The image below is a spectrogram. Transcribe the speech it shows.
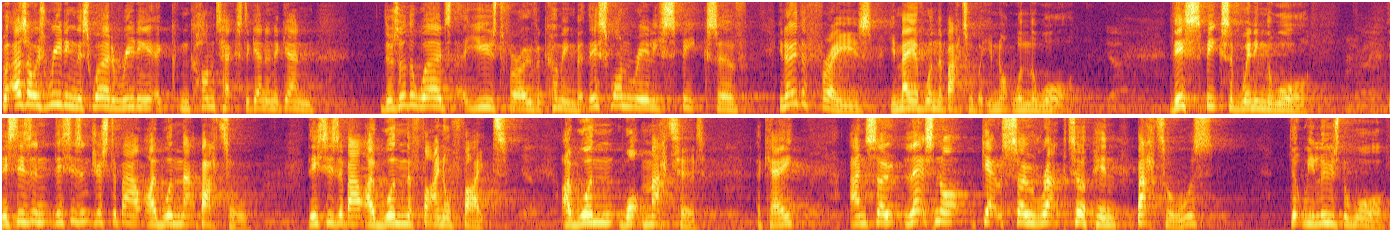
But as I was reading this word and reading it in context again and again, there's other words that are used for overcoming, but this one really speaks of, you know, the phrase, you may have won the battle, but you've not won the war. Yeah. This speaks of winning the war. Right. This, isn't, this isn't just about, I won that battle. This is about I won the final fight. I won what mattered. Okay? And so let's not get so wrapped up in battles that we lose the war.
